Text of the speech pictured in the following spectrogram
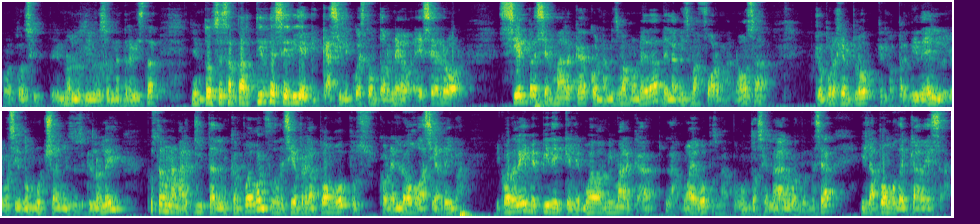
Uno de los libros en una entrevista. Y entonces a partir de ese día que casi le cuesta un torneo ese error, siempre se marca con la misma moneda de la misma forma, ¿no? O sea, yo por ejemplo, que lo aprendí de él, lo llevo haciendo muchos años desde que lo leí, pues tengo una marquita de un campo de golf donde siempre la pongo pues con el logo hacia arriba. Y cuando alguien me pide que le mueva mi marca, la muevo, pues me apunto hacia el árbol, donde sea, y la pongo de cabeza.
